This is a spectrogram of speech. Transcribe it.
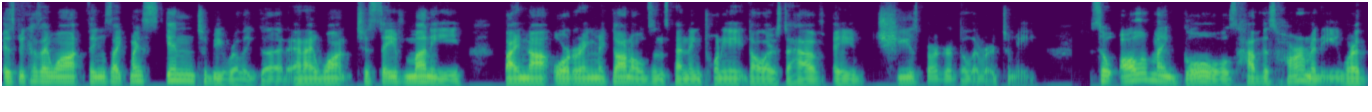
is because I want things like my skin to be really good. And I want to save money by not ordering McDonald's and spending $28 to have a cheeseburger delivered to me so all of my goals have this harmony where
